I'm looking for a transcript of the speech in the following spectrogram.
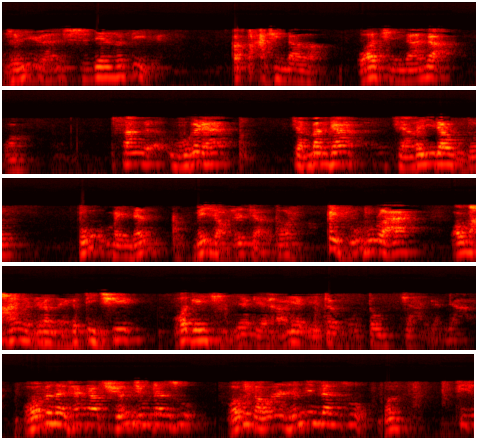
人员、时间和地点，大清单了。我济南的，我三个五个人减半天，减了一点五吨，不每人每小时减了多少？配图出来，我马上就知道哪个地区，我给企业、给行业、给政府都加一个压力。我们在参加全球战术，我们搞的人民战术，我这就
